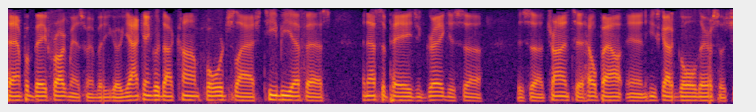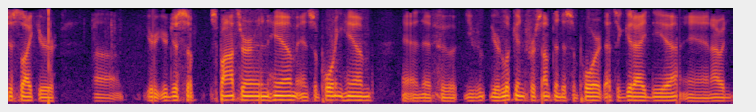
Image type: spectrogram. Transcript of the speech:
Tampa Bay Frogman Swim, but you go yakangler.com forward slash TBFS, and that's the page. And Greg is uh, is uh, trying to help out, and he's got a goal there. So it's just like you're uh, you're you're just sponsoring him and supporting him. And if uh, you you're looking for something to support, that's a good idea. And I would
